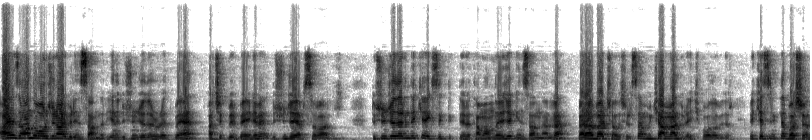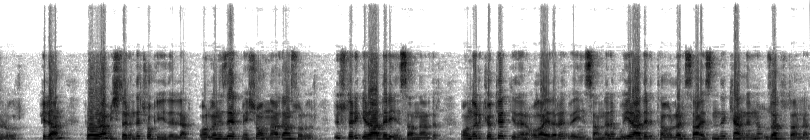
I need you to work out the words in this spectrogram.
Aynı zamanda orijinal bir insandır. Yeni düşünceler üretmeye açık bir beyni ve düşünce yapısı vardır. Düşüncelerindeki eksiklikleri tamamlayacak insanlarla beraber çalışırsa mükemmel bir ekip olabilir ve kesinlikle başarılı olur. Plan, program işlerinde çok iyidirler. Organize etme işi onlardan sorulur. Üstelik iradeli insanlardır. Onları kötü etkileyen olayları ve insanları bu iradeli tavırları sayesinde kendilerine uzak tutarlar.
